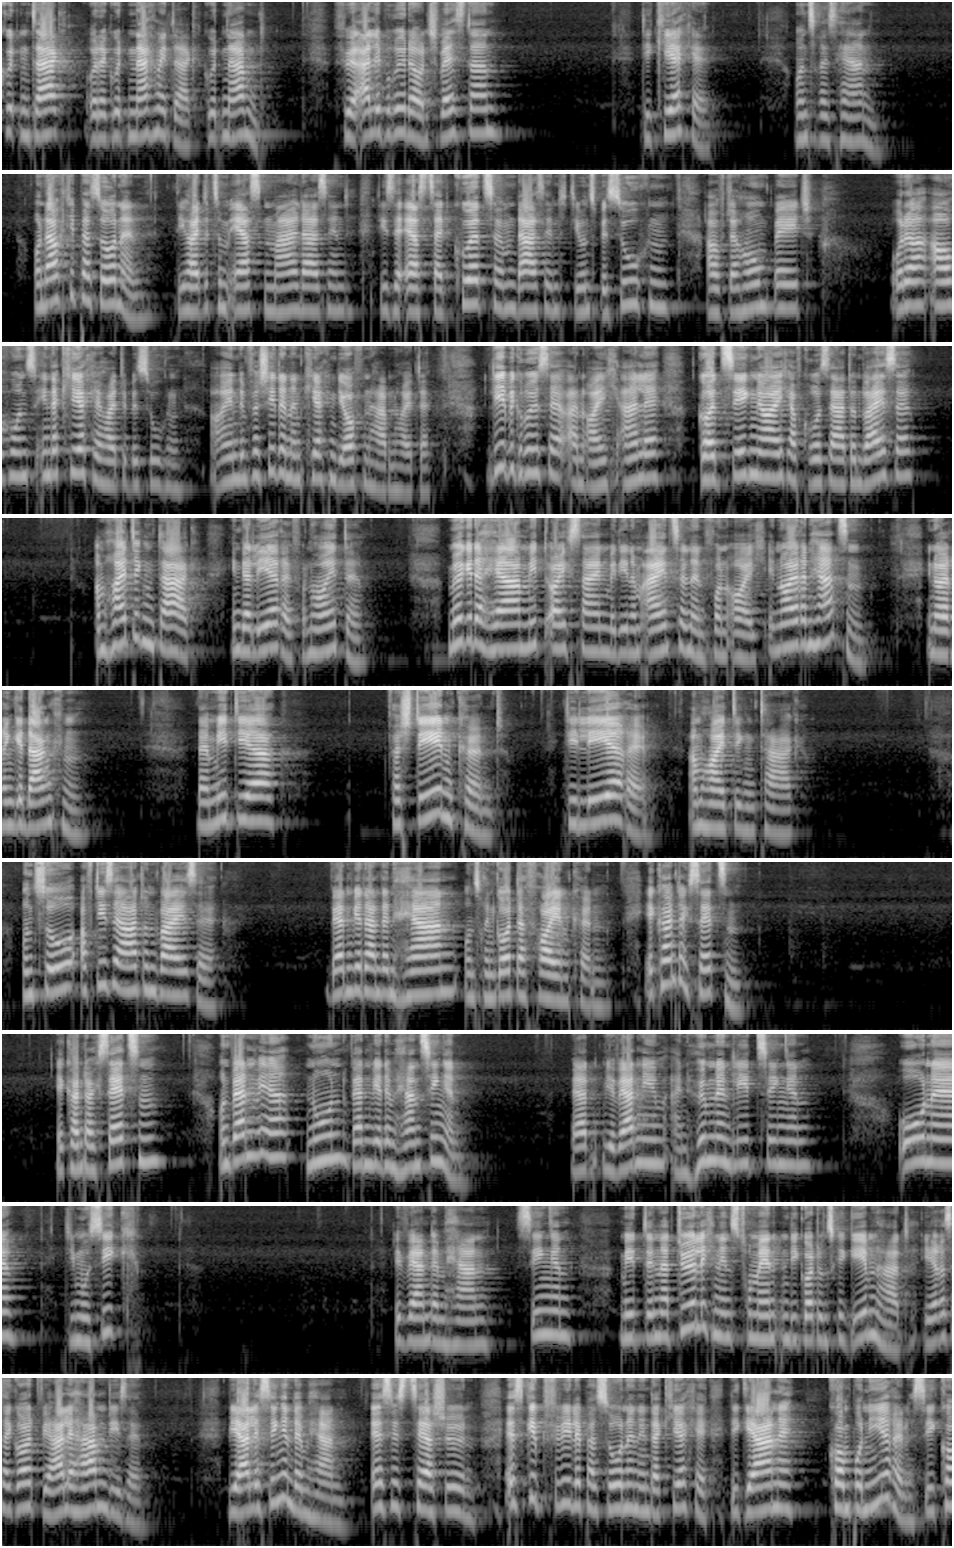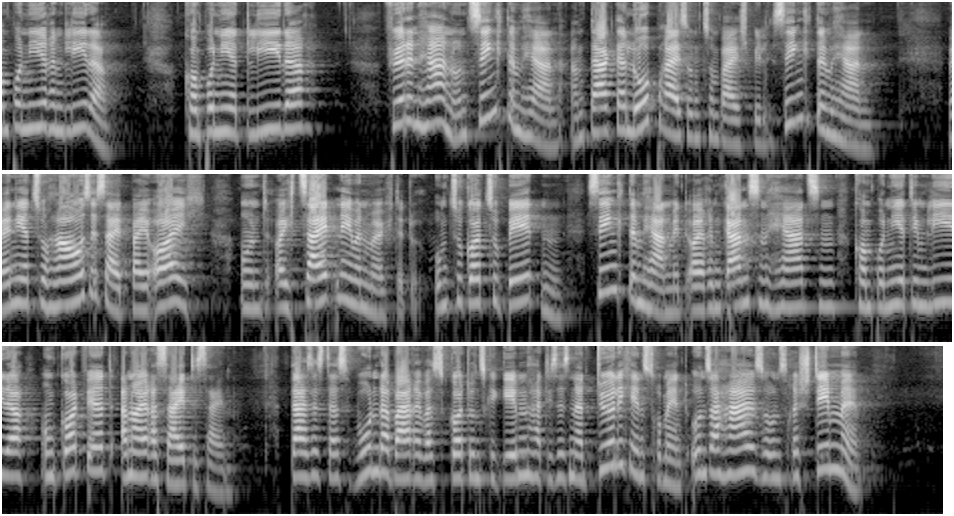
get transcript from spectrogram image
Guten Tag oder guten Nachmittag, guten Abend. Für alle Brüder und Schwestern, die Kirche unseres Herrn. Und auch die Personen, die heute zum ersten Mal da sind, diese erst seit kurzem da sind, die uns besuchen auf der Homepage oder auch uns in der Kirche heute besuchen, in den verschiedenen Kirchen, die offen haben heute. Liebe Grüße an euch alle. Gott segne euch auf große Art und Weise. Am heutigen Tag, in der Lehre von heute, möge der Herr mit euch sein, mit jedem Einzelnen von euch, in euren Herzen, in euren Gedanken, damit ihr verstehen könnt, die Lehre am heutigen Tag. Und so, auf diese Art und Weise, werden wir dann den Herrn, unseren Gott, erfreuen können. Ihr könnt euch setzen. Ihr könnt euch setzen und werden wir, nun werden wir dem Herrn singen. Wir werden ihm ein Hymnenlied singen, ohne die Musik. Wir werden dem Herrn singen mit den natürlichen Instrumenten, die Gott uns gegeben hat. Ehre sei Gott, wir alle haben diese. Wir alle singen dem Herrn. Es ist sehr schön. Es gibt viele Personen in der Kirche, die gerne komponieren. Sie komponieren Lieder. Komponiert Lieder für den Herrn und singt dem Herrn. Am Tag der Lobpreisung zum Beispiel. Singt dem Herrn. Wenn ihr zu Hause seid bei euch und euch Zeit nehmen möchtet, um zu Gott zu beten, singt dem Herrn mit eurem ganzen Herzen, komponiert ihm Lieder und Gott wird an eurer Seite sein. Das ist das Wunderbare, was Gott uns gegeben hat, dieses natürliche Instrument, unser Hals, unsere Stimme.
